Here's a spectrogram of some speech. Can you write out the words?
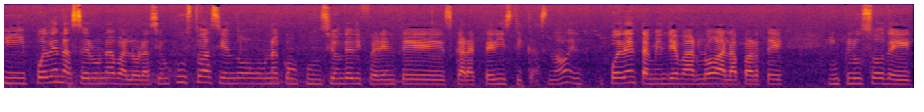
y pueden hacer una valoración justo haciendo una conjunción de diferentes características. ¿no? Pueden también llevarlo a la parte incluso de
